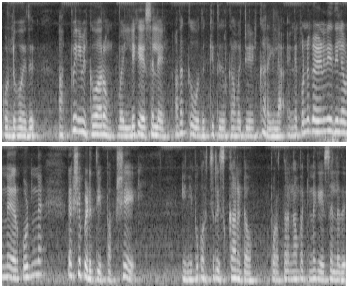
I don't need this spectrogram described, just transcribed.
കൊണ്ടുപോയത്. അപ്പം ഇനി മിക്കവാറും വലിയ കേസല്ലേ? അതൊക്കെ ഒതുക്കി തീർക്കാൻ പറ്റുമോ എനിക്കറിയില്ല. എന്നെക്കൊണ്ട് കഴിയുന്ന രീതിയിൽ അവിടുന്ന് എയർപോർട്ടിനെ രക്ഷപ്പെടുത്തി. പക്ഷേ ഇനിയിപ്പോൾ കുറച്ച് റിസ്ക്കാണ് കേട്ടോ പുറത്തിറങ്ങാൻ പറ്റുന്ന കേസല്ലത്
